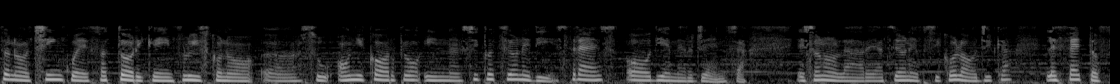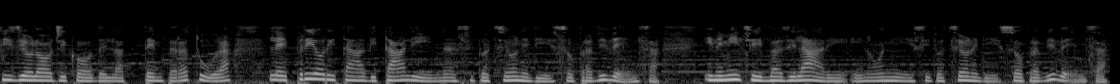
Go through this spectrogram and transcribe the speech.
Esistono cinque fattori che influiscono eh, su ogni corpo in situazione di stress o di emergenza e sono la reazione psicologica, l'effetto fisiologico della temperatura, le priorità vitali in situazione di sopravvivenza, i nemici basilari in ogni situazione di sopravvivenza,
